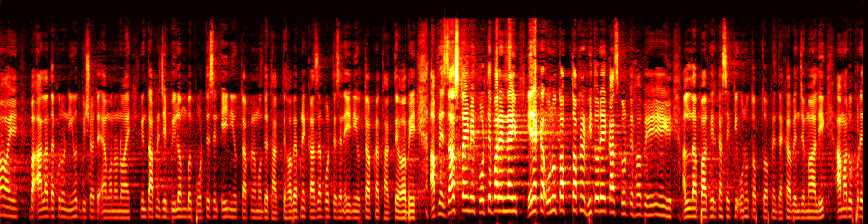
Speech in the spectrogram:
নয়। বা আলাদা কোনো নিয়ত বিষয়টা এমনও নয়। কিন্তু আপনি যে বিলম্ব পড়তেছেন, এই নিয়তটা আপনার মধ্যে থাকতে হবে। আপনি কাজা পড়তেছেন, এই নিয়তটা আপনার থাকতে হবে। আপনি জাস্ট টাইমে পড়তে পারেন নাই, এর একটা অনুতপ্ত আপনার ভিতরে কাজ করতে হবে। আল্লাহ পাকের কাছে একটি অনুতপ্ত আপনি দেখাবেন যে, মালিক, আমার উপরে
